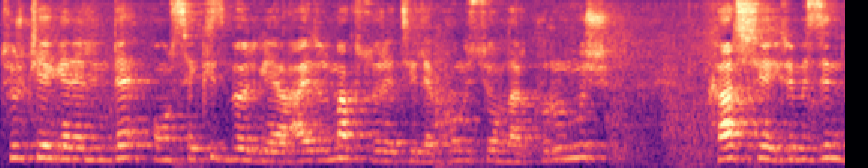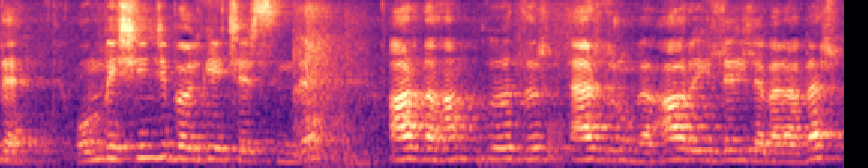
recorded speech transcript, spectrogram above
Türkiye genelinde 18 bölgeye ayrılmak suretiyle komisyonlar kurulmuş. Kars şehrimizin de 15. bölge içerisinde Ardahan, Iğdır, Erzurum ve Ağrı illeriyle beraber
